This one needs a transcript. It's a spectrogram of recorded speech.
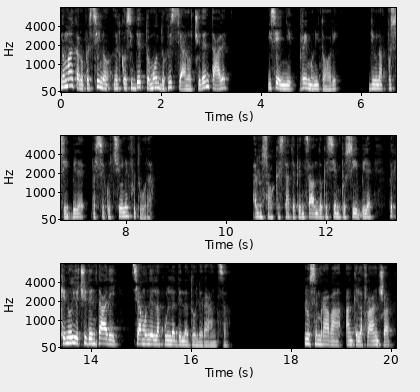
non mancano persino nel cosiddetto mondo cristiano occidentale i segni premonitori di una possibile persecuzione futura. Lo so che state pensando che sia impossibile, perché noi occidentali siamo nella culla della tolleranza. Lo sembrava anche la Francia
